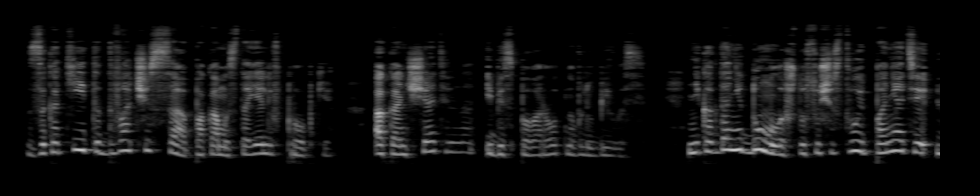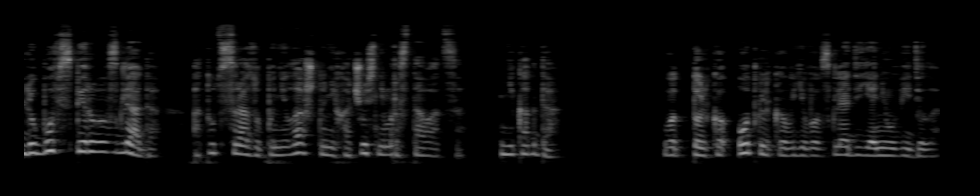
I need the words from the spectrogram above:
За какие-то два часа, пока мы стояли в пробке, окончательно и бесповоротно влюбилась. Никогда не думала, что существует понятие «любовь с первого взгляда», а тут сразу поняла, что не хочу с ним расставаться. Никогда. Вот только отклика в его взгляде я не увидела.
